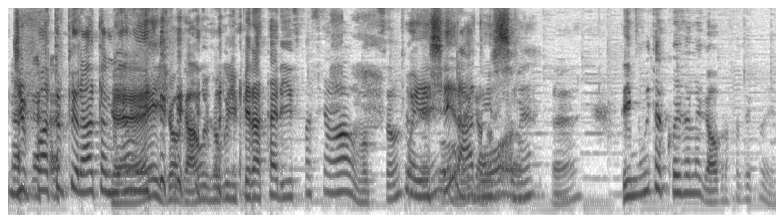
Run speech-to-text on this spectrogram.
de fato, pirata mesmo. É, e jogar um jogo de pirataria espacial, uma opção. Pô, ia ser irado isso, né? É. Tem muita coisa legal para fazer com ele.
